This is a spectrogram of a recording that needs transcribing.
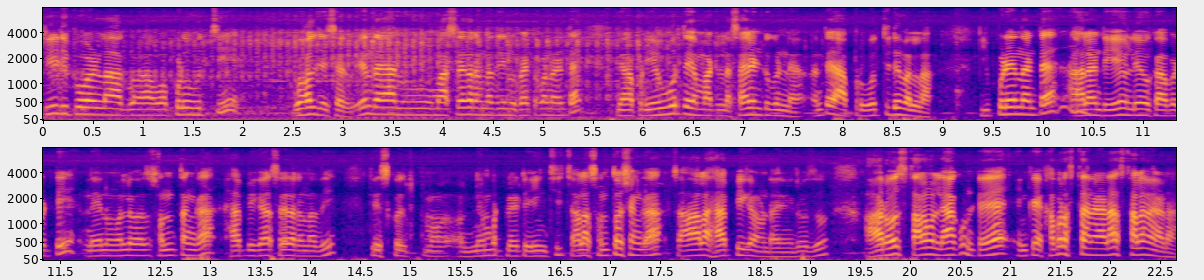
టీడీపీ వాళ్ళ అప్పుడు వచ్చి గోల్ చేశారు. ఏందా నువ్వు మా శ్రీధర్ అన్నది నువ్వు పెట్టకుండా అంటే నేను అప్పుడు ఎవరితో ఏం మాట్లాడలే సైలెంట్గా ఉన్నా. అంటే అప్పుడు ఒత్తిడి వల్ల. ఇప్పుడు ఏంటంటే అలాంటివి ఏం లేవు కాబట్టి నేను మళ్ళీ సొంతంగా హ్యాపీగా శ్రీధర్ అన్నది తీసుకొచ్చి నెంబర్ ప్లేట్ వేయించి చాలా సంతోషంగా చాలా హ్యాపీగా ఉండాలి ఈరోజు. ఆ రోజు స్థలం లేకుంటే ఇంకా ఖబరస్థాన్ ఏడా స్థలం ఏడా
